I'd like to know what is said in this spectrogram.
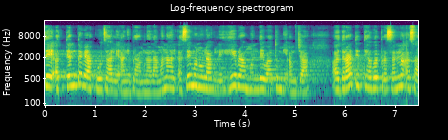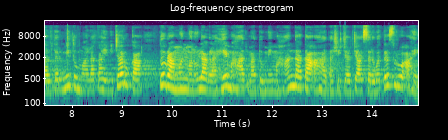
ते अत्यंत व्याकुळ झाले आणि ब्राह्मणाला म्हणाल असे म्हणू लागले हे ब्राह्मण देवा तुम्ही आमच्या अदरातिथ्यावर प्रसन्न असाल तर मी तुम्हाला काही विचारू का तो ब्राह्मण म्हणू लागला हे महात्मा तुम्ही महान दाता आहात अशी चर्चा सर्वत्र सुरू आहे.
